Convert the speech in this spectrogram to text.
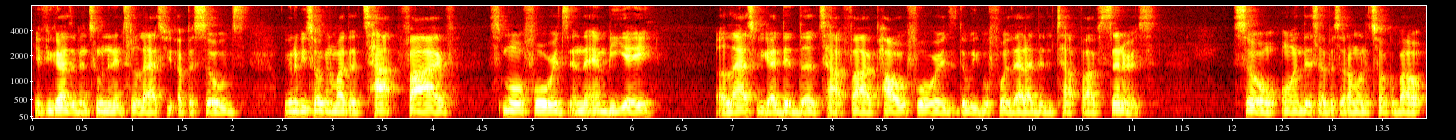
if you guys have been tuning into the last few episodes, we're going to be talking about the top five small forwards in the NBA. Uh, last week I did the top five power forwards. The week before that I did the top five centers. So on this episode I want to talk about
